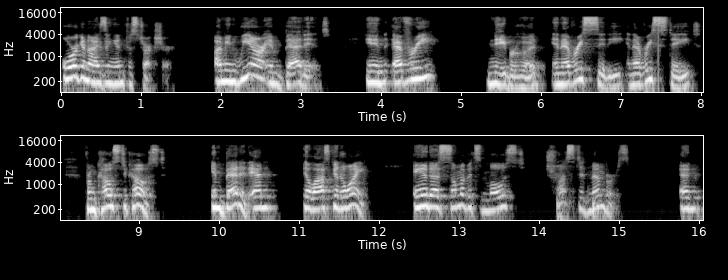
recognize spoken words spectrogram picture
organizing infrastructure. I mean, we are embedded in every neighborhood, in every city, in every state, from coast to coast, embedded, and Alaska and Hawaii, and as some of its most trusted members. And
